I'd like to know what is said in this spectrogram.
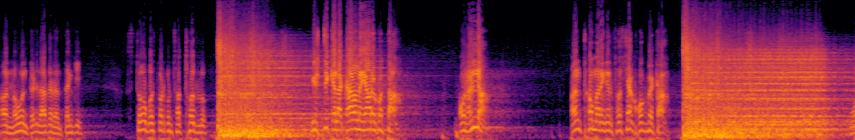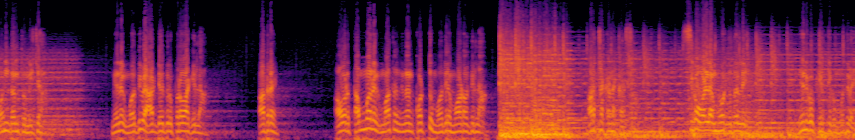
ಆ ನೋವನ್ನು ತಡಿಲಾದ ನನ್ನ ತಂಗಿ ಸ್ಟೋವ್ ಬಸ್ ಪಡ್ಕೊಂಡು ಸತ್ತು ಹೋದ್ಲು. ಇಷ್ಟಕ್ಕೆಲ್ಲ ಕಾರಣ ಯಾರು ಗೊತ್ತಾ? ಅವನಣ್ಣ. ಅಂಥ ಮನೆಗೆ ಸಸ್ಯಕ್ಕೆ ಹೋಗ್ಬೇಕಾ? ಒಂದಂತೂ ನಿಜ. ನಿನಗೆ ಮದುವೆ ಆಗದೆ ಇದ್ರೂ ಪರವಾಗಿಲ್ಲ. ಆದರೆ ಅವರ ತಮ್ಮನಿಗೆ ಮಾತ್ರ ನಿನ್ನನ್ನು ಕೊಟ್ಟು ಮದುವೆ ಮಾಡೋದಿಲ್ಲ. ಅರ್ಚಕನ ಕರೆಸು ಸಿಗೋ ಒಳ್ಳೆ ಮುಹೂರ್ತದಲ್ಲಿ ನಿನಗೂ ಕೀರ್ತಿಗೂ ಮದುವೆ.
